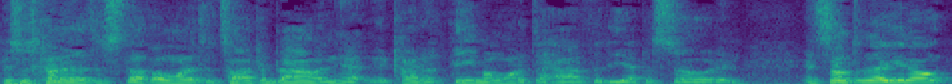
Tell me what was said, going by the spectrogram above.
this was kind of the stuff I wanted to talk about and the, the kind of theme I wanted to have for the episode and and something that you know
